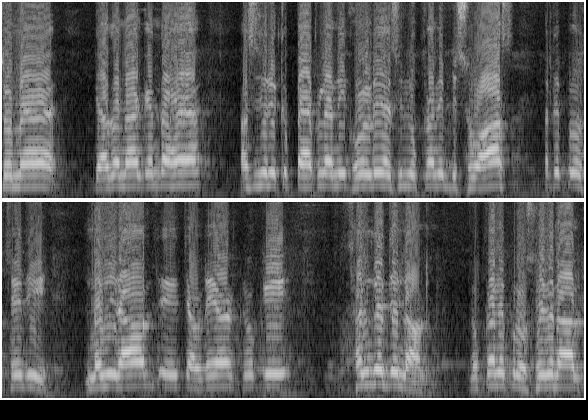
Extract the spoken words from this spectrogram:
ਸੋ ਮੈਂ ਜ਼ਿਆਦਾ ਨਾ ਕਹਿੰਦਾ ਹੋਇਆ ਅਸੀਂ ਸਿਰ ਇੱਕ ਪਾਈਪਲਾਈਨ ਨਹੀਂ ਖੋਲ ਰਹੇ ਅਸੀਂ ਲੋਕਾਂ ਦੇ ਵਿਸ਼ਵਾਸ ਅਤੇ ਭਰੋਸੇ ਦੀ ਨਵੀਂ ਰਾਹ ਤੇ ਚੱਲ ਰਹੇ ਹਾਂ, ਕਿਉਂਕਿ ਸੰਗਤ ਦੇ ਨਾਲ, ਲੋਕਾਂ ਦੇ ਭਰੋਸੇ ਦੇ ਨਾਲ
